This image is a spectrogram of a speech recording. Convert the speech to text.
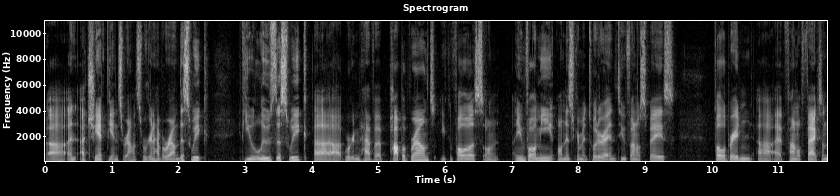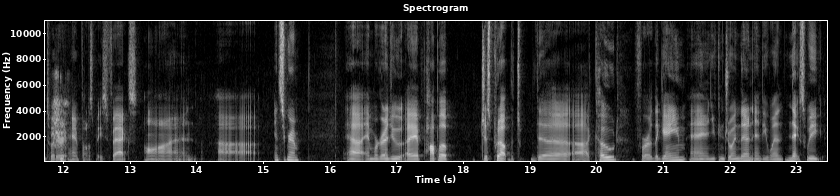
uh, a, a champions round. So we're gonna have a round this week if you lose this week, uh, we're gonna have a pop up round. You can follow us on. You can follow me on Instagram and Twitter at Into Final Space. Follow Braden uh, at Final Facts on Twitter and Final Space Facts on uh, Instagram. uh, and we're gonna do a pop up. Just put out the t- the uh, code for the game, and you can join then. And if you win next week,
